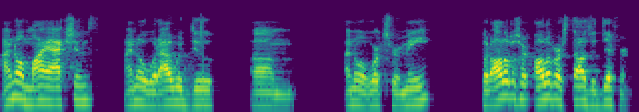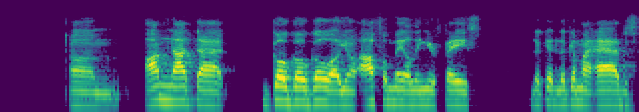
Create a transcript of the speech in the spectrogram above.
I know my actions. I know what I would do. Um, I know what works for me, but all of us are all of our styles are different. Um, I'm not that go go go, uh, you know, alpha male in your face. Look at look at my abs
